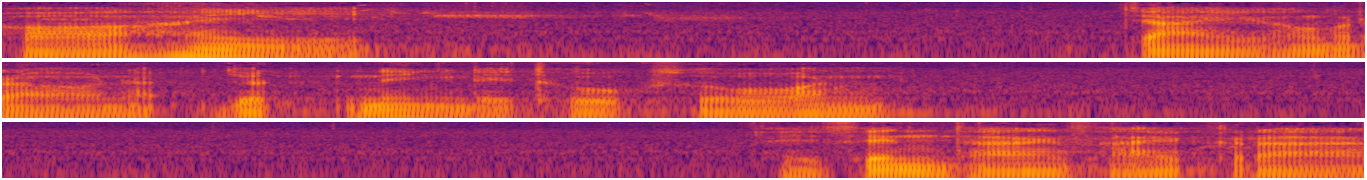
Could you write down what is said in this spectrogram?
ขอให้ใจของเรานะ่ะหยุดนิ่งได้ถูกส่วนในเส้นทางสายกลาง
